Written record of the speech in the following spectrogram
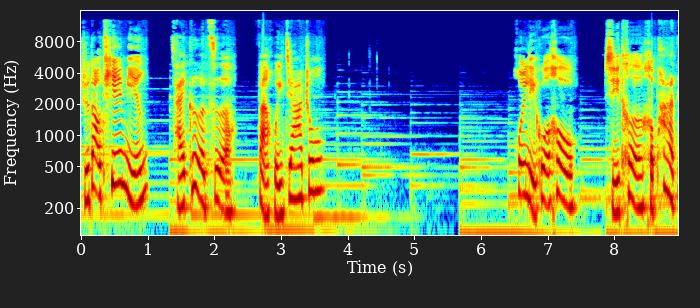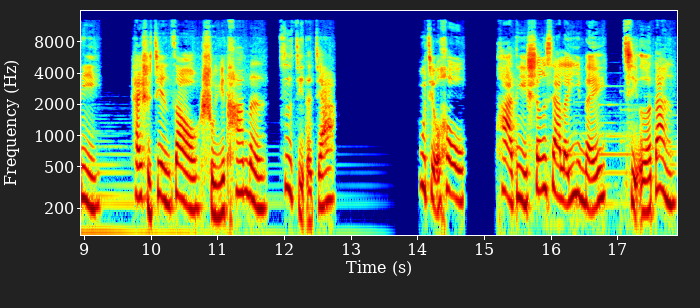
直到天明。才各自返回家中。婚礼过后，皮特和帕蒂开始建造属于他们自己的家。不久后，帕蒂生下了一枚企鹅蛋。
